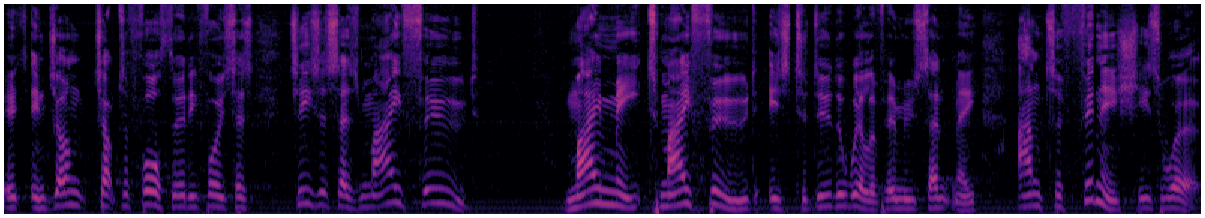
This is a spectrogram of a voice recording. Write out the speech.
it, in John chapter 4, 34, he says, Jesus says, My food, my meat, my food is to do the will of him who sent me and to finish his work.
